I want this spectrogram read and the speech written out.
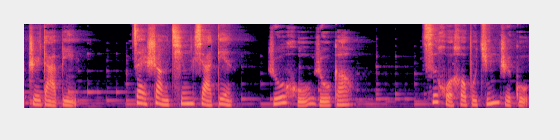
之大病，在上清下殿，如壶如膏。此火候不均之故。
